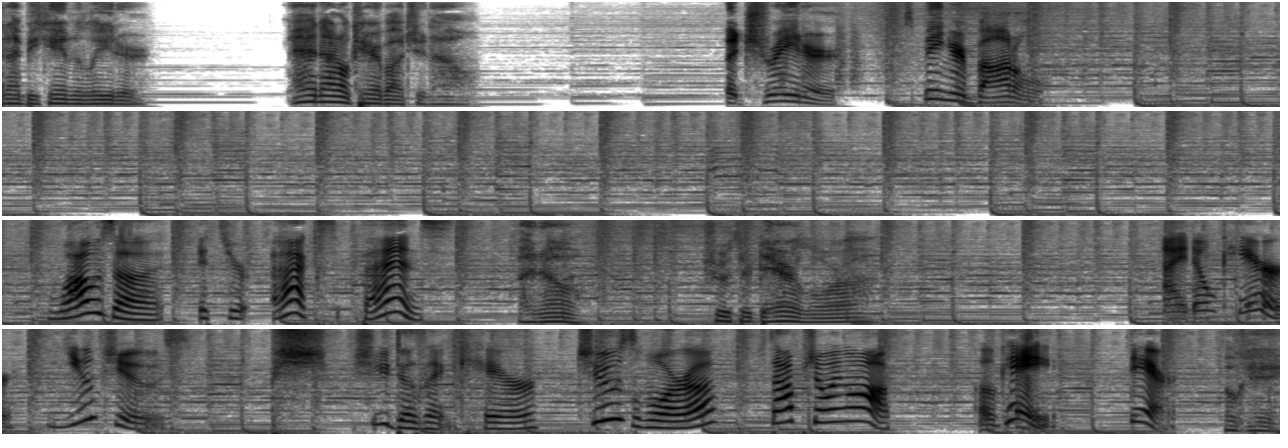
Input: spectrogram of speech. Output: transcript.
Then I became the leader. And I don't care about you now. A traitor! Spin your bottle! Wowza, it's your ex, Benz. I know. Truth or dare, Laura? I don't care. You choose. Psh, she doesn't care. Choose, Laura. Stop showing off. Okay, dare. Okay.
